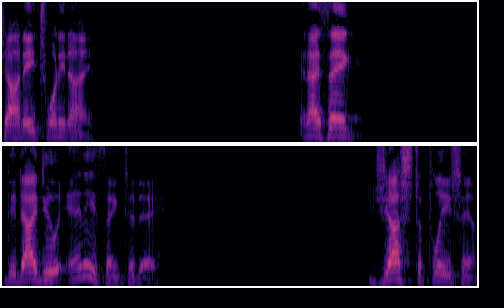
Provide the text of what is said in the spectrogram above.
John 8, 29. And I think, did I do anything today just to please him?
